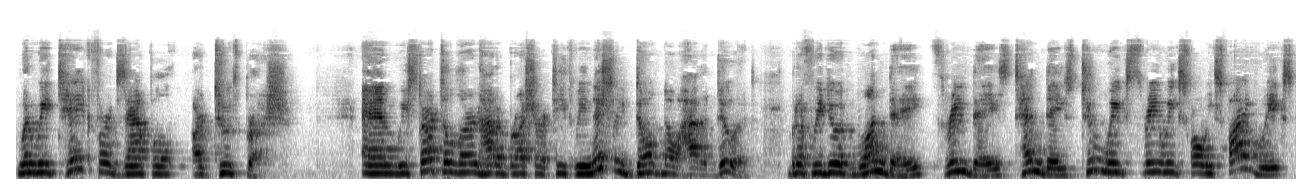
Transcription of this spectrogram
when we take, for example, our toothbrush and we start to learn how to brush our teeth. We initially don't know how to do it. But if we do it one day, three days, 10 days, two weeks, three weeks, four weeks, five weeks,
